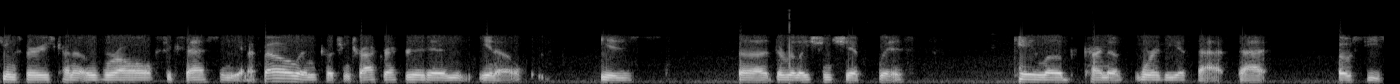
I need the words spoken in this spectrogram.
Kingsbury's kind of overall success in the NFL and coaching track record, and you know, is the the relationship with Caleb kind of worthy of that that OC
